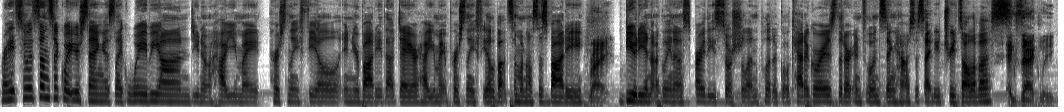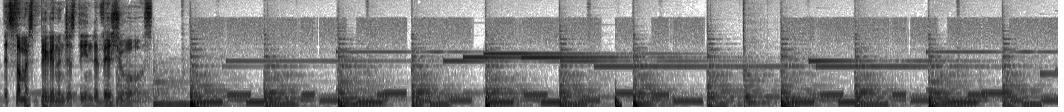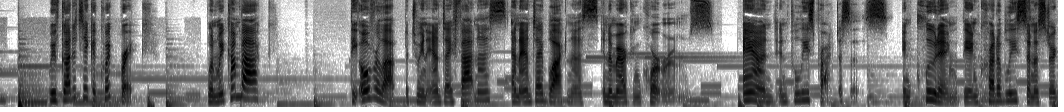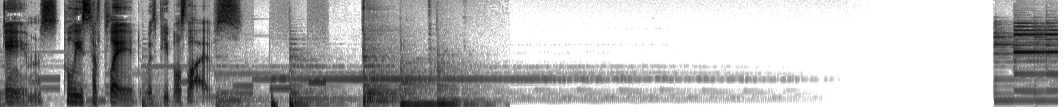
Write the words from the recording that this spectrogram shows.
Right. So it sounds like what you're saying is like way beyond, you know, how you might personally feel in your body that day or how you might personally feel about someone else's body. Right. Beauty and ugliness are these social and political categories that are influencing how society treats all of us. Exactly. It's so much bigger than just the individuals. We've got to take a quick break. When we come back, the overlap between anti fatness and anti blackness in American courtrooms and in police practices, including the incredibly sinister games police have played with people's lives.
